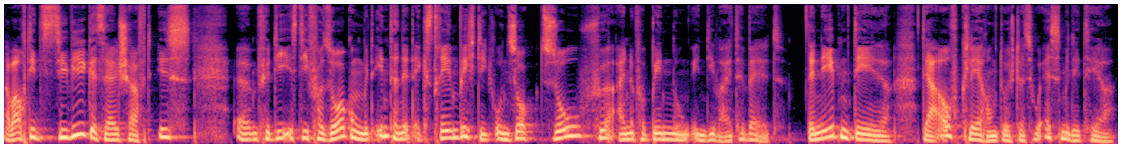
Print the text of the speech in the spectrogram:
Aber auch die Zivilgesellschaft ist, ähm, für die ist die Versorgung mit Internet extrem wichtig und sorgt so für eine Verbindung in die weite Welt. Denn neben der, der Aufklärung durch das US-Militär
